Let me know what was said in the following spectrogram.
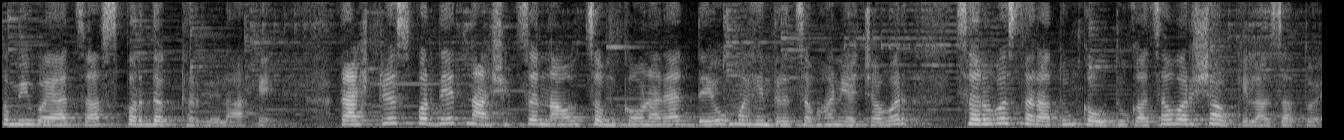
कमी वयाचा स्पर्धक ठरलेला आहे. राष्ट्रीय स्पर्धेत नाशिकचं नाव चमकवणाऱ्या देव महेंद्र चव्हाण याच्यावर सर्व स्तरातून कौतुकाचा वर्षाव केला जातोय.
